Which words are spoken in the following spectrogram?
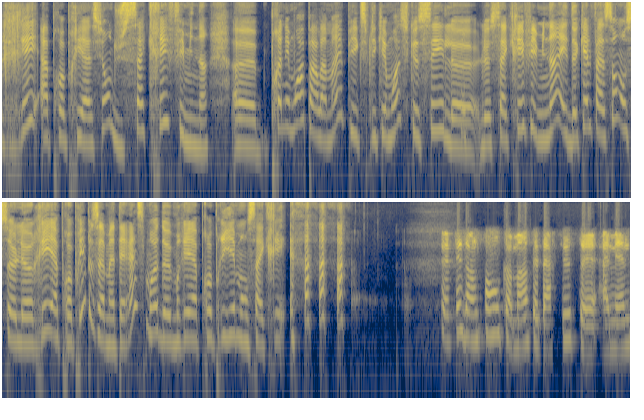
réappropriation du sacré féminin. Euh, Prenez-moi par la main puis expliquez-moi ce que c'est le, le sacré féminin et de quelle façon on se le réapproprie parce que ça m'intéresse moi de me réapproprier mon sacré. Ça fait dans le fond comment cet artiste euh, amène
